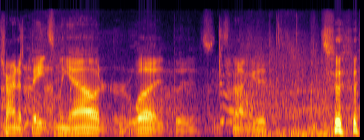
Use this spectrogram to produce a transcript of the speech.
trying to bait something out or what, but it's it's not good.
